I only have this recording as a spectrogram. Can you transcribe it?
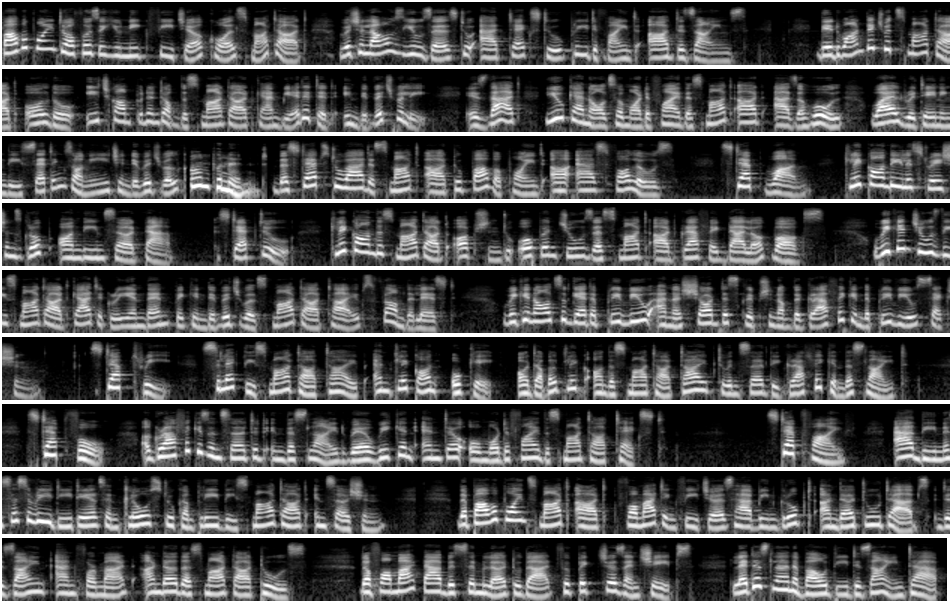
PowerPoint offers a unique feature called Smart Art, which allows users to add text to predefined art designs. The advantage with Smart Art, although each component of the Smart Art can be edited individually, is that you can also modify the Smart Art as a whole while retaining the settings on each individual Component. the steps to add a Smart Art to PowerPoint are as follows. Step 1. Click on the Illustrations group on the Insert tab. Step 2. Click on the Smart Art option to open Choose a Smart Art graphic dialog box. We can choose the Smart Art category and then pick individual Smart Art types from the list. We can also get a preview and a short description of the graphic in the Preview section. Step 3. Select the Smart Art type and click on OK or double click on the Smart Art type to insert the graphic in the slide. Step 4. A graphic is inserted in the slide where we can enter or modify the Smart Art text. Step 5. Add the necessary details and close to complete the Smart Art insertion. The PowerPoint Smart Art formatting features have been grouped under two tabs, Design and Format, under the Smart Art tools. The Format tab is similar to that for pictures and shapes. Let us learn about the Design tab.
